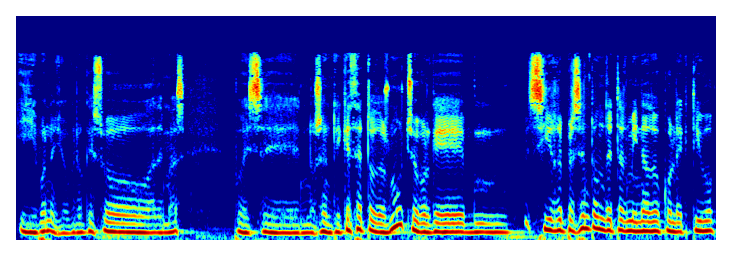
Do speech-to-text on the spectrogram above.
Y bueno, yo creo que eso además pues eh, nos enriquece a todos mucho, porque mm, si representa un determinado colectivo,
